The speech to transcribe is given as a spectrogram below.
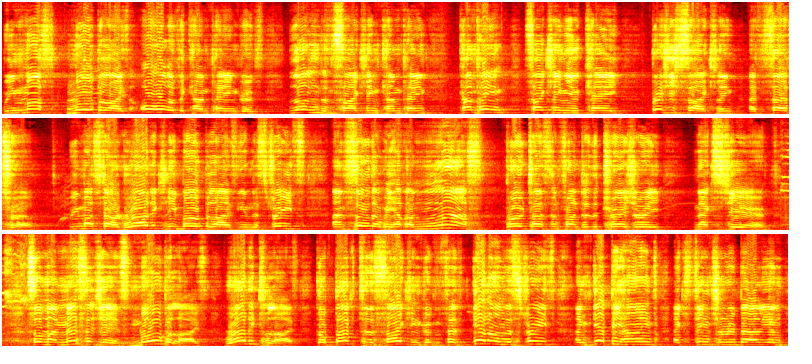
We must mobilise all of the campaign groups London Cycling Campaign, Campaign Cycling UK, British Cycling, etc. We must start radically mobilising in the streets and so that we have a mass protest in front of the Treasury next year. So my message is mobilise, radicalise, go back to the cycling group and say get on the streets and get behind Extinction Rebellion.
